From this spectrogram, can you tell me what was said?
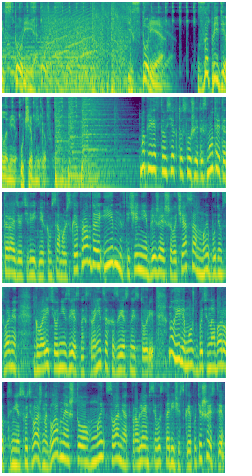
История. История за пределами учебников. Мы приветствуем всех, кто слушает и смотрит. Это радио и телевидение «Комсомольская правда». И в течение ближайшего часа мы будем с вами говорить о неизвестных страницах известной истории. Ну или, может быть, наоборот, не суть важно. Главное, что мы с вами отправляемся в историческое путешествие.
